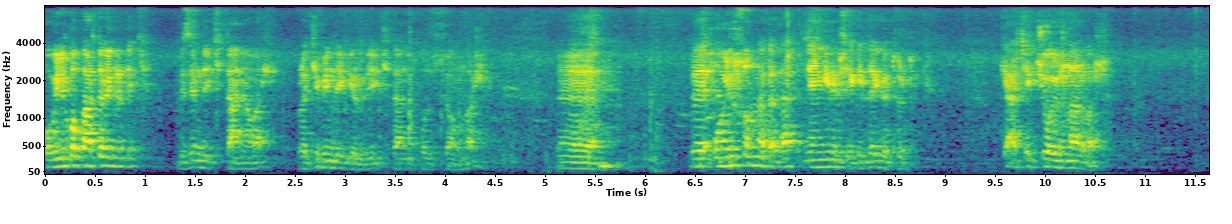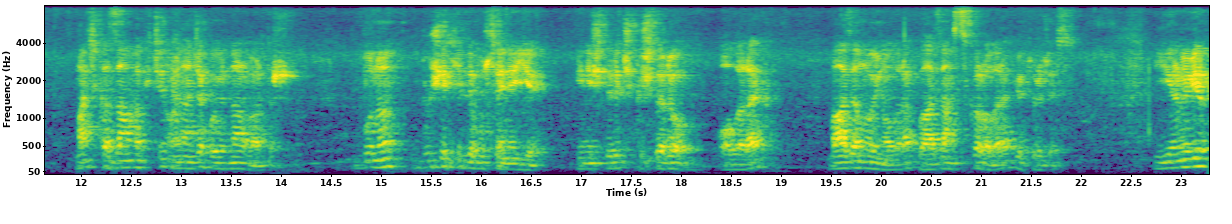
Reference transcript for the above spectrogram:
oyunu kopartabilirdik. Bizim de iki tane var. Rakibin de girdiği iki tane pozisyon var. E, ve oyunu sonuna kadar dengeli bir şekilde götürdük. Gerçekçi oyunlar var maç kazanmak için oynanacak oyunlar vardır. Bunu bu şekilde bu seneyi inişleri çıkışları olarak bazen oyun olarak bazen skor olarak götüreceğiz. 21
